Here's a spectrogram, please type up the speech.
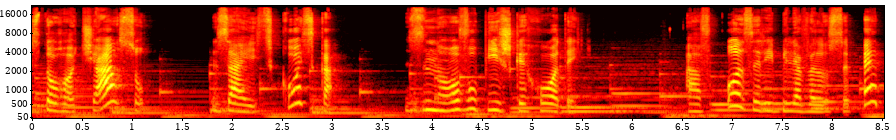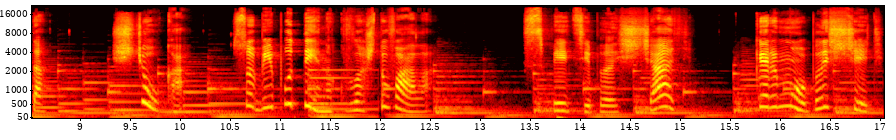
З того часу заєць Коська знову пішки ходить, а в озері біля велосипеда щука собі будинок влаштувала. Спиці блищать, кермо блищить.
